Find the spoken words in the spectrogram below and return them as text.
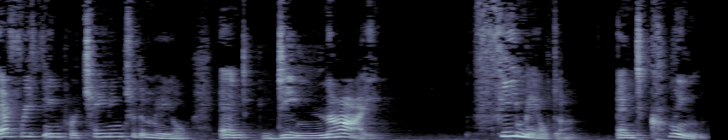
everything pertaining to the male and deny femaledom and cling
